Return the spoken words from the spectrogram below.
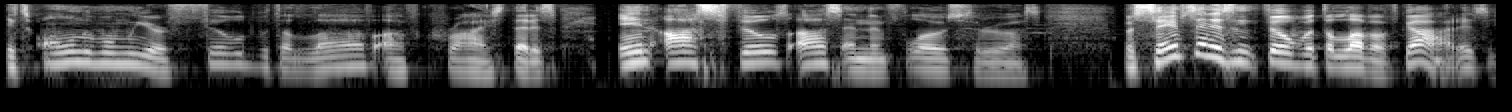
It's only when we are filled with the love of Christ that is in us, fills us, and then flows through us. But Samson isn't filled with the love of God, is he?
